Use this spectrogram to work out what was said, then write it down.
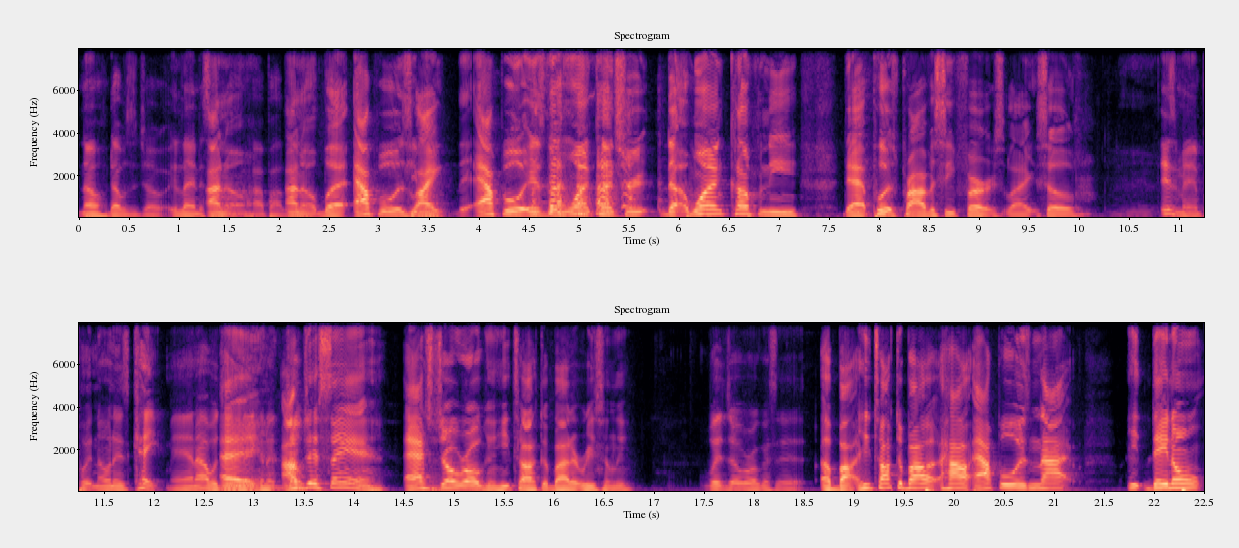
No, that was a joke. It landed. I know, I I, know, but Apple is like the Apple is the one country, the one company that puts privacy first. Like so, This man putting on his cape, man. I was just making a joke. I'm just saying. Ask Joe Rogan. He talked about it recently. what Joe Rogan said. About he talked about how Apple is not. They don't.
